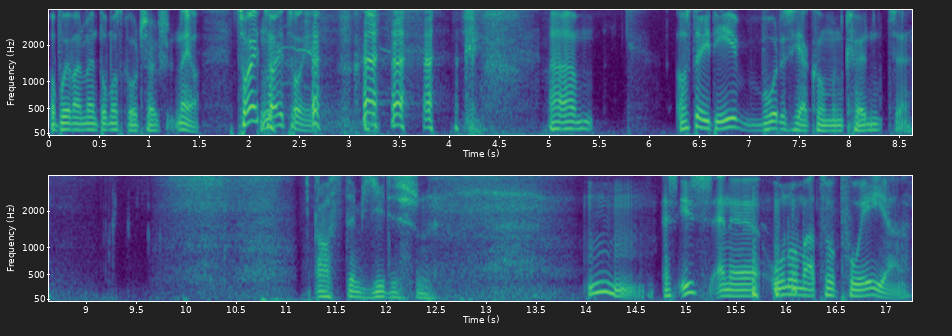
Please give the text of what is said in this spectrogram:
Obwohl, wenn man Thomas Gottschalk, sch- naja, toi, toi, toi. ähm, hast du eine Idee, wo das herkommen könnte? Aus dem Jiddischen. Mm, es ist eine Onomatopoeia,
